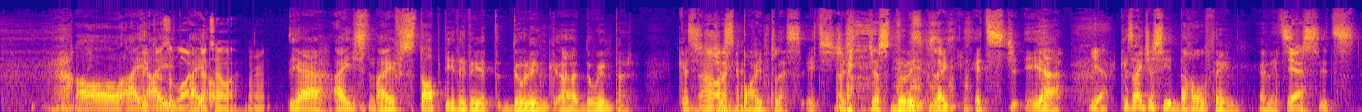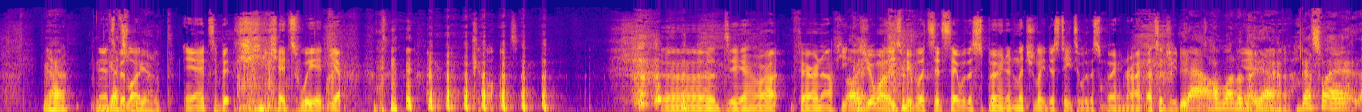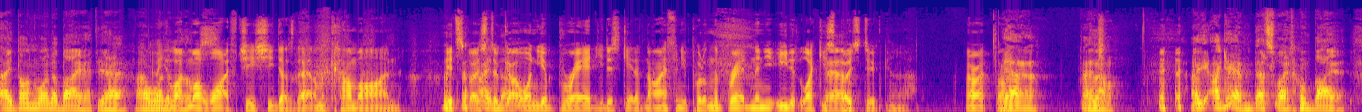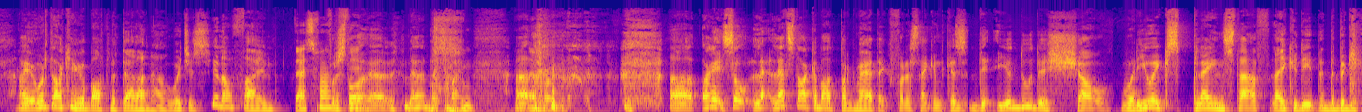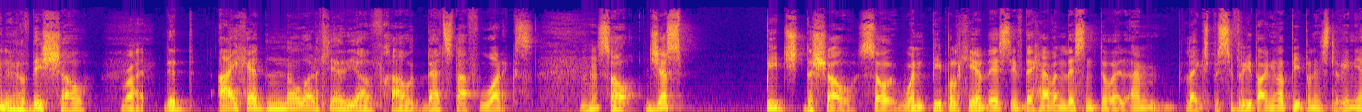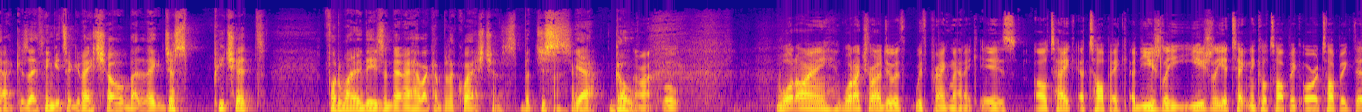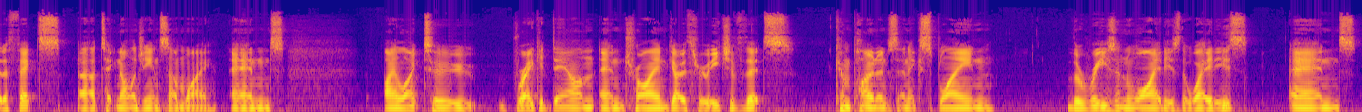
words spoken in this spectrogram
Oh, I Who doesn't I, like I, Nutella, right? yeah, I I've stopped eating it during uh, the winter because it's Oh, just okay. pointless. It's just just during like it's yeah Yeah. Because I just eat the whole thing, and it's Yeah. just it's yeah it Yeah, it's gets a bit like, weird. Yeah, it's a bit. it gets weird. Yep. God. Oh dear. All right, fair enough. Because Oh, you're one of these people that sits there with a spoon and literally just eats it with a spoon, right? That's what you do. Yeah. I'm one of the yeah. Ugh. That's why I, I don't want to buy it. Yeah, I want. You're like my wife. Gee, she does that. I'm like, come on. It's supposed to know. go on your bread. You just get a knife and you put on the bread and then you eat it like you're Yeah. supposed to. Ugh. All right. fine. Yeah, I know. I, again, that's why I don't buy it. Okay, we're talking about Nutella now, which is you know fine. That's fine. For store, Yeah. uh, no, that's fine. No problem. Uh, okay, so le- let's talk about pragmatic for a second because th- you do this show where you explain stuff like you did at the beginning of this show. Right. That I had no earthly idea of how that stuff works. Mm-hmm. So just pitch the show. So when people hear this, if they haven't listened to it, I'm like specifically talking about people in Slovenia because I think it's a great show. But like just pitch it for what it is, and then I have a couple of questions. But just yeah, go. All right. Well, what I what I try to do with, with pragmatic is I'll take a topic, usually usually a technical topic or a topic that affects uh, technology in some way, and I like to break it down and try and go through each of its components and explain the reason why it is the way it is, and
